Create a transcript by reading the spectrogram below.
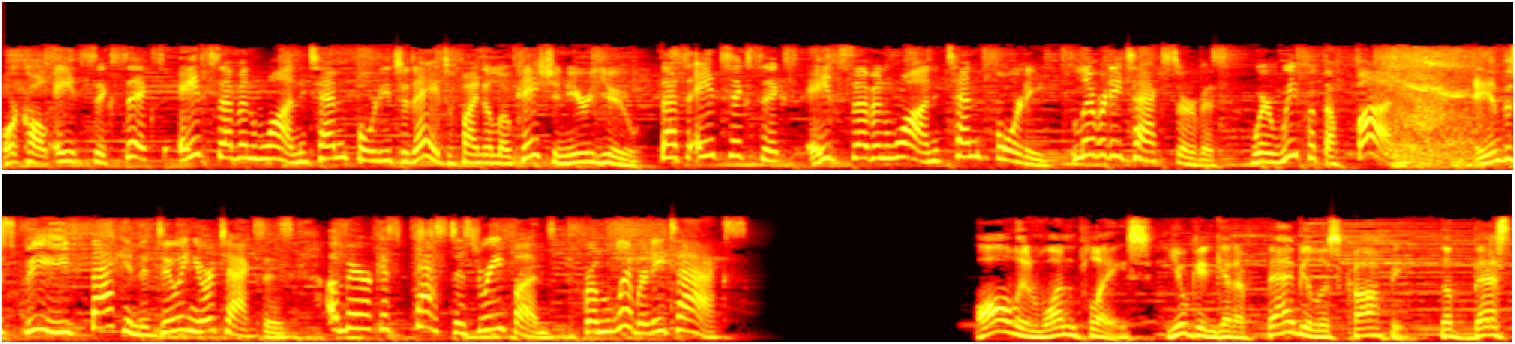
or call 866-871-1040 today to find a location near you. That's 866-871-1040. Liberty Tax Service, where we put the fun and the speed back into doing your taxes. America's fastest refunds from Liberty Tax. All in one place, you can get a fabulous coffee, the best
